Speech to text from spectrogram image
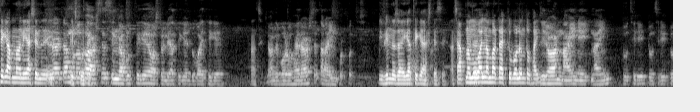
থেকে আপনারা নিয়ে আসেন এটা মূলত আসছে সিঙ্গাপুর থেকে অস্ট্রেলিয়া থেকে দুবাই থেকে। আচ্ছা। আমাদের বড় ভাইরা আসছে তারা ইম্পোর্ট করতেছে। বিভিন্ন জায়গা থেকে আসতেছে। আচ্ছা আপনার মোবাইল নাম্বারটা একটু বলেন তো ভাই। Zero one nine eight nine two three two three two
